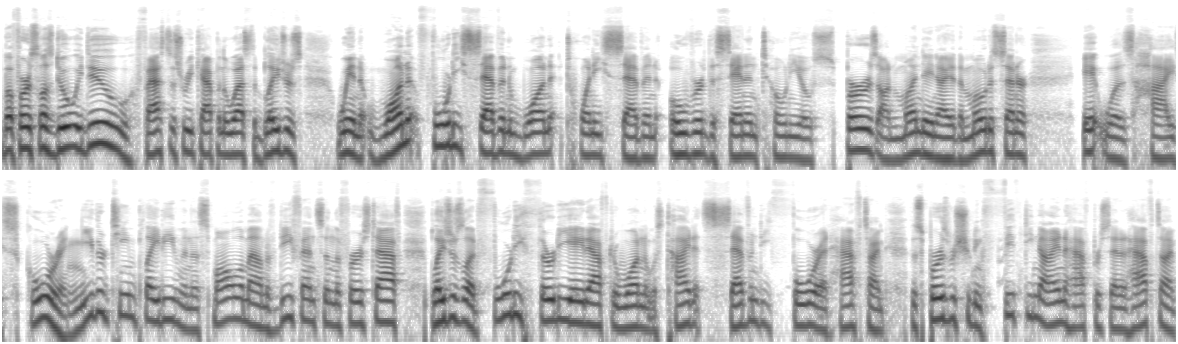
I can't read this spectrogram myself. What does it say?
But first, let's do what we do. Fastest recap in the West. The Blazers win 147 127 over the San Antonio Spurs on Monday night at the Moda Center. It was high scoring. Neither team played even a small amount of defense in the first half. Blazers led 40 38 after one. It was tied at 74 four at halftime. The Spurs were shooting 59.5% at halftime.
